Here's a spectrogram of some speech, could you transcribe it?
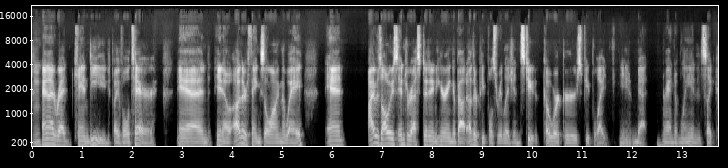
mhm. And I read Candide by Voltaire and, you know, other things along the way. And I was always interested in hearing about other people's religions too, coworkers, people I you know, met randomly. And it's like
